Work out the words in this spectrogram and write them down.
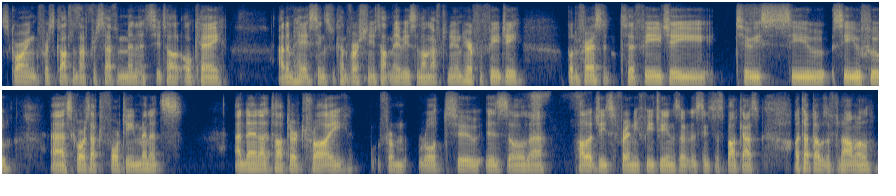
scoring for Scotland after seven minutes. You thought, okay, Adam Hastings with conversion. You thought maybe it's a long afternoon here for Fiji, but in fairness to, to Fiji, Tui Siufu uh, scores after 14 minutes, and then I thought their try from row two is all. Uh, apologies for any Fijians that are listening to this podcast. I thought that was a phenomenal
